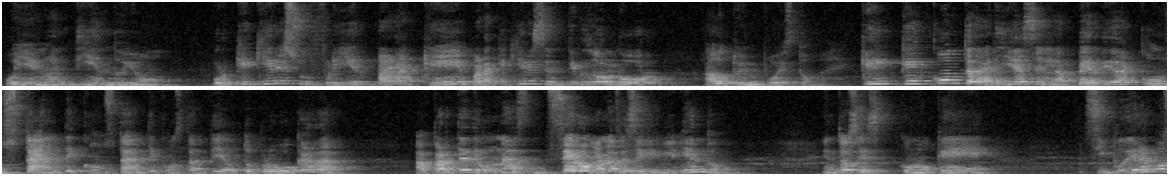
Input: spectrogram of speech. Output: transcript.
Oye, no entiendo yo. ¿Por qué quieres sufrir? ¿Para qué? ¿Para qué quieres sentir dolor autoimpuesto? ¿Qué, encontrarías en la pérdida constante, constante, constante y autoprovocada? Aparte de unas cero ganas de seguir viviendo. Entonces, como que si pudiéramos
